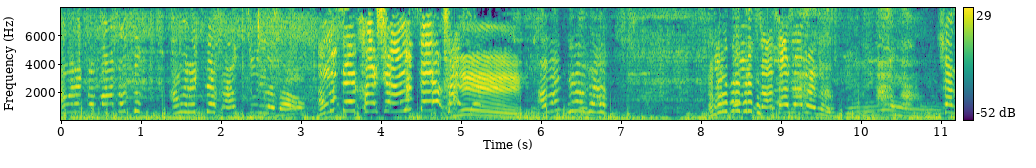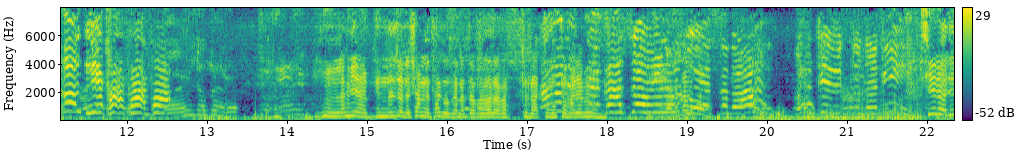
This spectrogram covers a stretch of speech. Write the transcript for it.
আমার একটা পাতা তো আমার একটা কাজ তুলে দাও আমার তো খাসা আমার তো খাসা ইয়ে আমার তো আবার আবার আবার দাদা যাবে না সকাল দিয়ে খা খা খা আমি সামনে থাকো কেন তারপর ওরা রাখা মুখে মেরে ছিড়া যে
